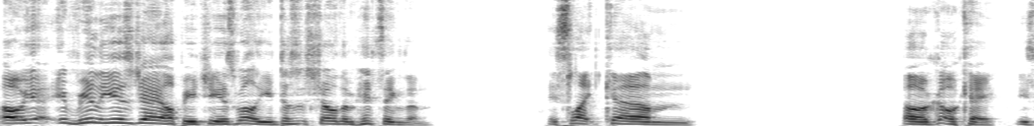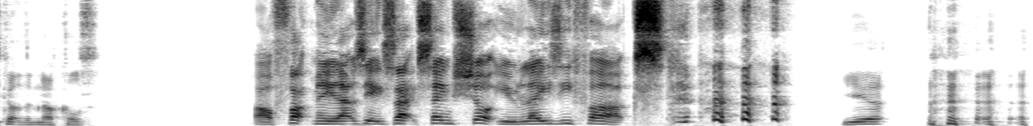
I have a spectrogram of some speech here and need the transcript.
Oh yeah, it really is JRPG as well. He doesn't show them hitting them. It's like um. Oh, okay. He's got the knuckles. Oh, fuck me. That was the exact same shot, you lazy fucks. Yeah.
